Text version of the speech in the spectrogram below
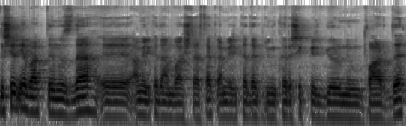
Dışarıya baktığımızda e, Amerika'dan başlarsak Amerika'da dün karışık bir görünüm vardı.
